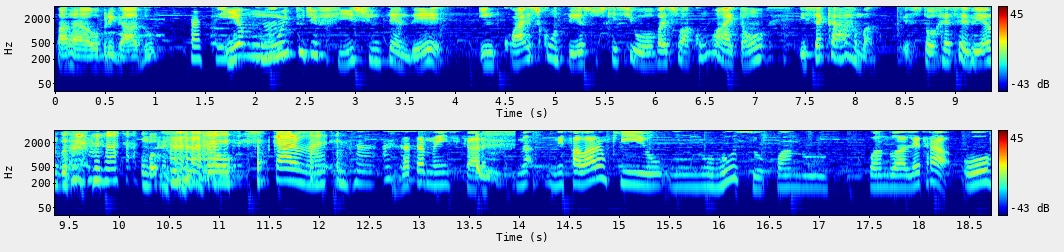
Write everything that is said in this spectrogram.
para obrigado. Spasiba. E é muito difícil entender em quais contextos que esse O vai soar com A. Então, isso é karma estou recebendo uma punição. Karma. Exatamente, cara. Me falaram que no russo, quando, quando a letra O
